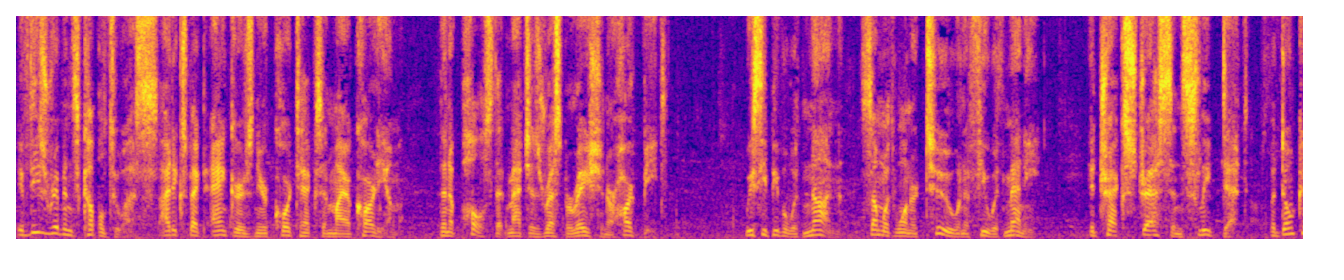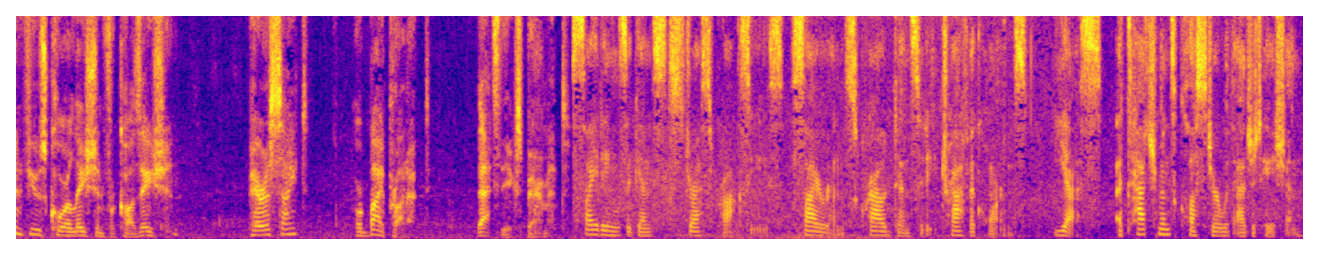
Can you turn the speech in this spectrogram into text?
If these ribbons couple to us, I'd expect anchors near cortex and myocardium, then a pulse that matches respiration or heartbeat. We see people with none, some with one or two, and a few with many. It tracks stress and sleep debt, but don't confuse correlation for causation. Parasite or byproduct? That's the experiment. Sightings against stress proxies, sirens, crowd density, traffic horns. Yes, attachments cluster with agitation.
